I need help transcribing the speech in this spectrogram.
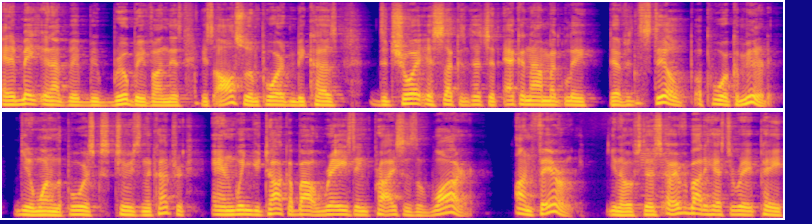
And it makes, and I'll be, real brief on this. It's also important because Detroit is such, an economically, still a poor community, you know, one of the poorest communities in the country. And when you talk about raising prices of water unfairly, you know, everybody has to pay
